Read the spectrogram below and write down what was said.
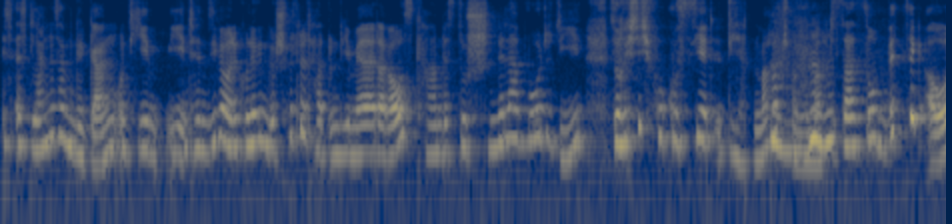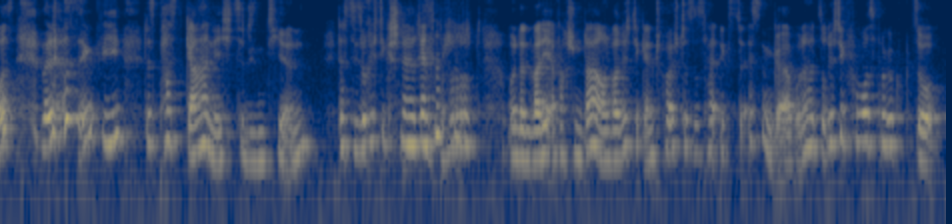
ist erst langsam gegangen und je, je intensiver meine Kollegin geschüttelt hat und je mehr da rauskam, desto schneller wurde die. So richtig fokussiert. Die hat einen Marathon gemacht. Das sah so witzig aus, weil das irgendwie, das passt gar nicht zu diesen Tieren dass die so richtig schnell rennt. Und dann war die einfach schon da und war richtig enttäuscht, dass es halt nichts zu essen gab. Und hat so richtig vorwurfsvoll geguckt, so,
